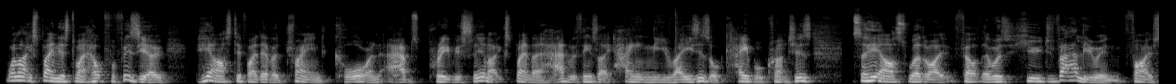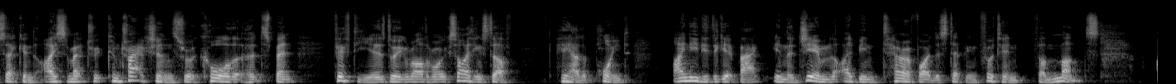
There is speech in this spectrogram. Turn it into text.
When I explained this to my helpful physio, he asked if I'd ever trained core and abs previously, and I explained I had with things like hanging knee raises or cable crunches. So he asked whether I felt there was huge value in five second isometric contractions for a core that had spent 50 years doing rather more exciting stuff. He had a point. I needed to get back in the gym that I'd been terrified of stepping foot in for months.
